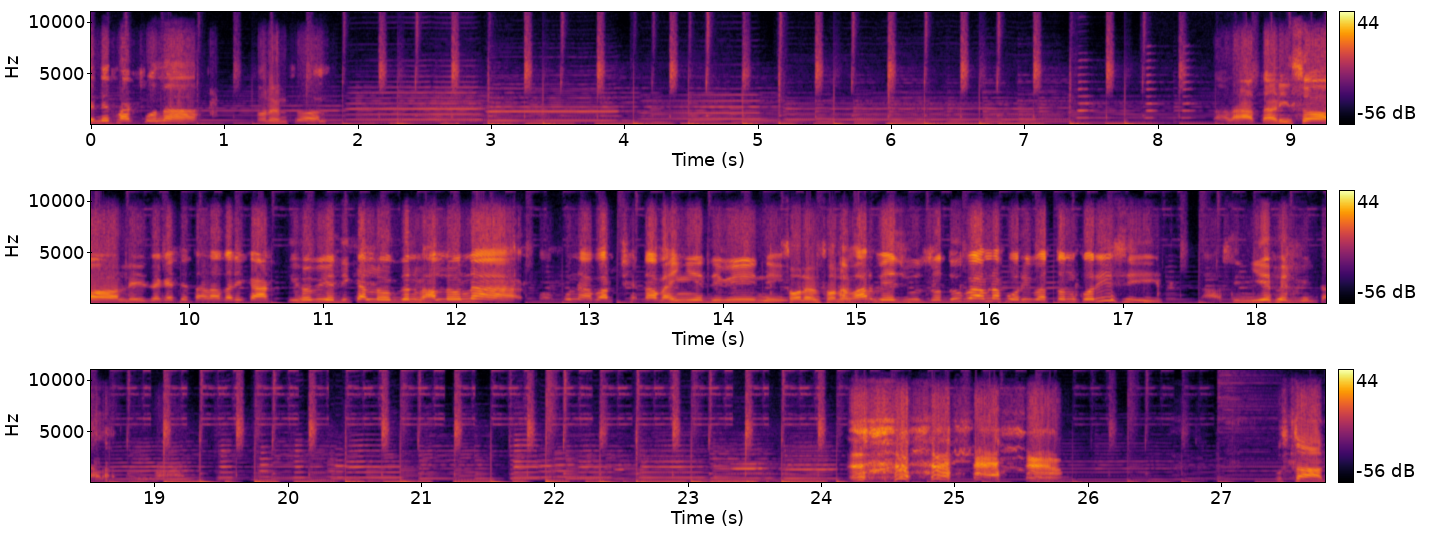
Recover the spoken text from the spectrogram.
এনে থাকব না। চলেন। চল। তাড়াতাড়ি চল এই জায়গাতে তাড়াতাড়ি কাটতে হবে এদিকার লোকজন ভালো না কখন আবার ছেটা ভাঙিয়ে দিবি নি? চলেন চলেন যদিও আমরা পরিবর্তন তুই নিয়ে ফেলবি তাড়াতাড়ি। উস্তাদ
